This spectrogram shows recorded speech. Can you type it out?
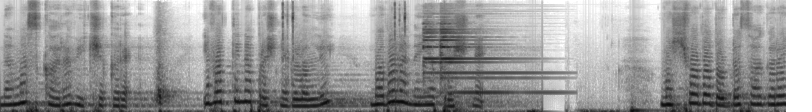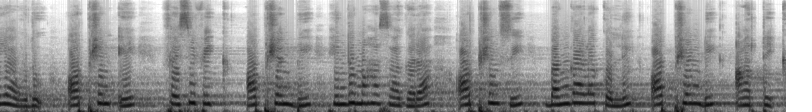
ನಮಸ್ಕಾರ ವೀಕ್ಷಕರೇ. ಇವತ್ತಿನ ಪ್ರಶ್ನೆಗಳಲ್ಲಿ ಮೊದಲನೆಯ ಪ್ರಶ್ನೆ. ವಿಶ್ವದ ದೊಡ್ಡ ಸಾಗರ ಯಾವುದು? Option A, Pacific. Option B, ಹಿಂದೂ ಮಹಾಸಾಗರ. ಆಪ್ಷನ್ ಸಿ ಬಂಗಾಳ ಕೊಲ್ಲಿ ಆಪ್ಷನ್ ಡಿ, ಆರ್ಟಿಕ್.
